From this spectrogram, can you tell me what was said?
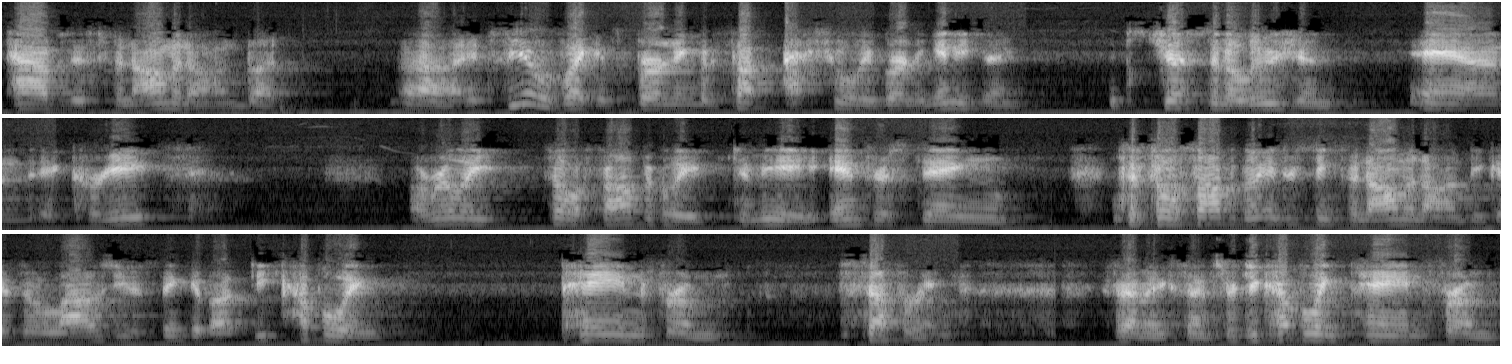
have this phenomenon. But uh, it feels like it's burning, but it's not actually burning anything. It's just an illusion, and it creates a really philosophically, to me, interesting. It's a philosophically interesting phenomenon because it allows you to think about decoupling pain from suffering, if that makes sense, or decoupling pain from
